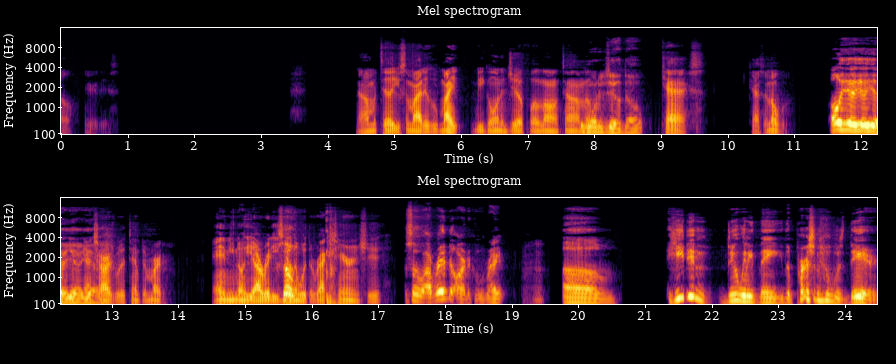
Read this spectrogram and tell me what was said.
Oh, here it is. Now I'm gonna tell you somebody who might be going to jail for a long time Who though. going to jail, dog? Cash, Casanova. Oh yeah, yeah, yeah, yeah, he yeah. got charged with attempted murder, and you know he already So- dealing with the racketeering shit. So I read the article, right? Mhm. Um, he didn't do anything. The person who was there,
